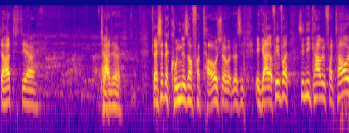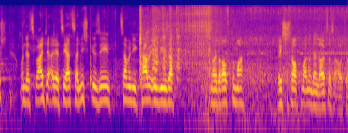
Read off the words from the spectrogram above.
Da hat der, ja, der vielleicht hat der Kunde es auch vertauscht, aber das ist egal. Auf jeden Fall sind die Kabel vertauscht und der zweite ADAC hat es dann nicht gesehen. Jetzt haben wir die Kabel eben, wie gesagt, neu drauf gemacht, richtig drauf gemacht und dann läuft das Auto.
